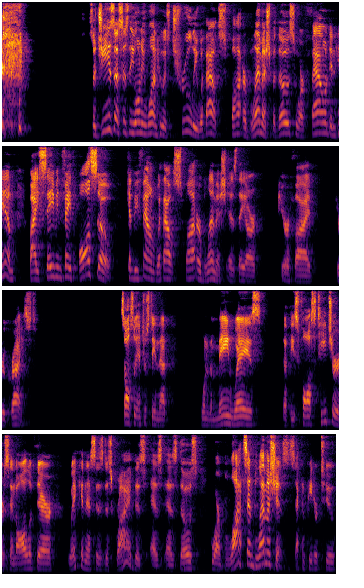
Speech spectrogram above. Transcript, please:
so Jesus is the only one who is truly without spot or blemish, but those who are found in him by saving faith also can be found without spot or blemish as they are purified through Christ. It's also interesting that one of the main ways that these false teachers and all of their wickedness is described as, as, as those who are blots and blemishes, 2 Peter 2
